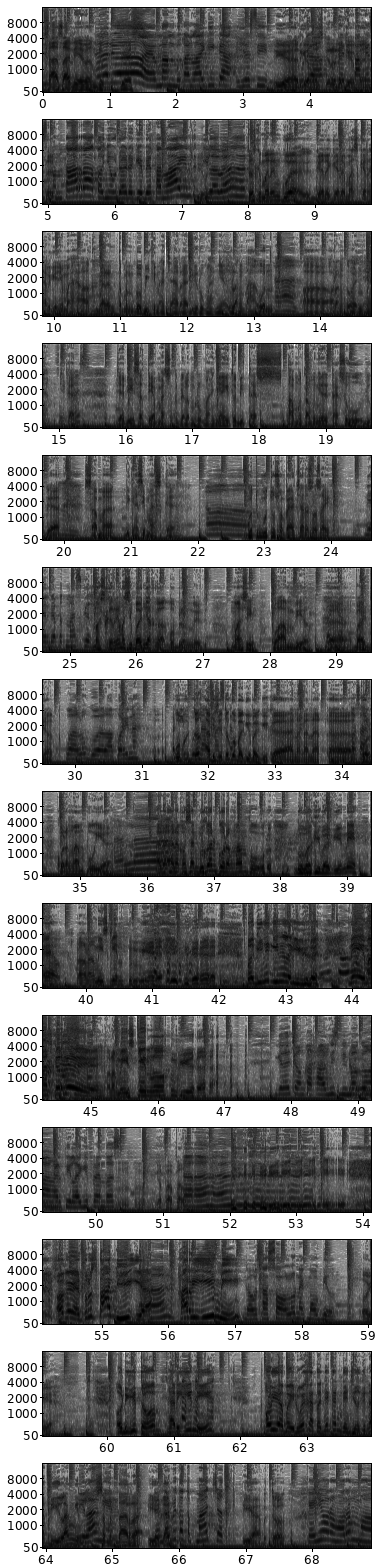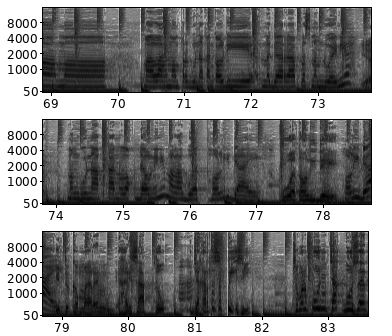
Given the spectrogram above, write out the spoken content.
Sasa nih emang the Aduh, best. emang bukan lagi kak. Iya sih. Iya, harga masker udah kayak dipakai mantan. sementara, taunya udah ada gebetan lain tuh gila banget. Terus kemarin gue gara-gara masker harganya mahal, kemarin temen gue bikin acara di rumahnya ulang tahun Ah. eh, orang tuanya, ya kan? Terus? Jadi setiap masuk ke dalam rumahnya itu dites tamu-tamunya dites suhu juga, Hmm. sama dikasih masker. Oh, Gue tunggu tuh sampai acara selesai. biar dapat masker. Maskernya masih banyak nggak? Gue bilang gitu. Masih. Gue ambil. Ha, Banyak. Wah lu gue laporin lah. Gue terus abis itu gue bagi-bagi ke anak-anak Kosan. kur- kurang mampu ya. Halo. Anak-anak kosan gue kan kurang mampu Gue bagi-bagi nih Eh orang-orang miskin Baginya gini lagi gue. Nih masker nih Orang miskin loh Gila congkak habis Bima gue gak ngerti lagi Frentos. Gak apa-apa lah Ah, ah, ah. Oke terus tadi ya. Hari ini Gak usah solo naik mobil. Oh iya Oh gitu Hari ini Oh iya by the way katanya kan ganjil genap dihilangin Hilangin. Sementara Iya kan tapi tetap macet. Iya betul Kayaknya orang-orang me- me- malah mempergunakan kalau di negara plus 62 ini ya Ya. menggunakan lockdown ini malah buat holiday. Buat holiday. Holiday. Itu kemarin hari Sabtu. Jakarta sepi sih. Cuman puncak buset.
